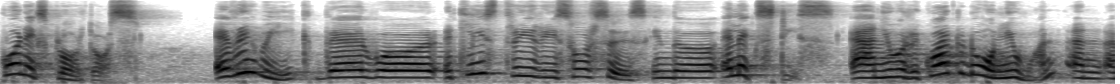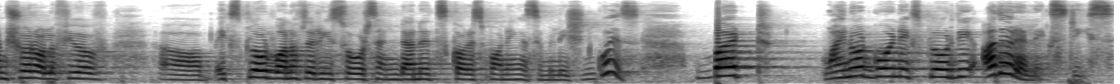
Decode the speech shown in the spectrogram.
go and explore those. every week there were at least 3 resources in the LXTs and you were required to do only one and I am sure all of you have uh, explored one of the resource and done its corresponding assimilation quiz. But why not go and explore the other LXTs?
